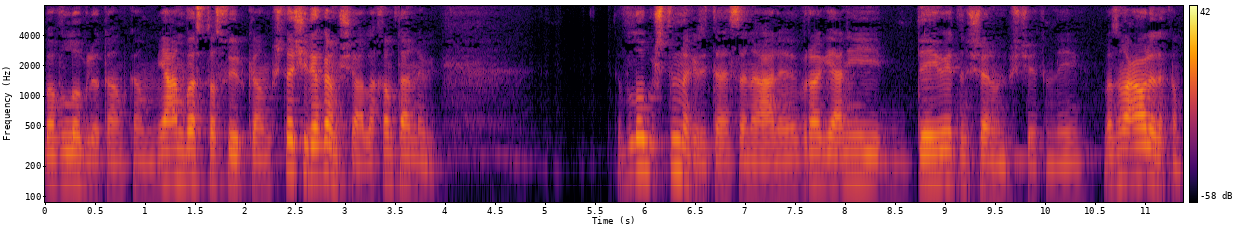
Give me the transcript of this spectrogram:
بە ڤڵۆگ لۆتان بکەم یان بەس تەسویر بکەم شتەشی دەکەم شاڵە خەمتان نەبی ڤڵۆگ شتم نەکردی تا ئێستا نەعاالەمی بڕاگ یعنی دەیوێتن شەرم بشتێتن لێ بەس مەعاالە دەکەم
